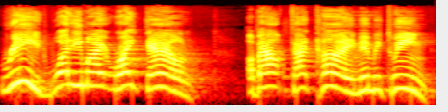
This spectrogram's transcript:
read what he might write down about that time in between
